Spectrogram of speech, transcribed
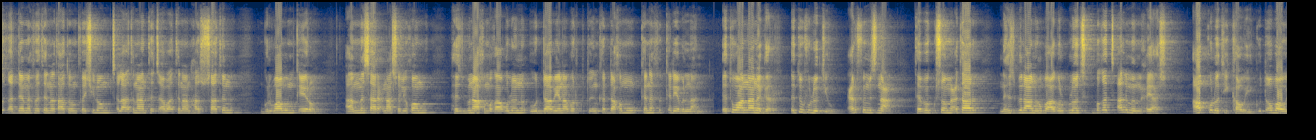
ዝቐደመ ፈተነታቶም ፈሺሎም ጸላእትናን ተጻባእትናን ሃሱሳትን ጉልባቦም ቀይሮም። ኣብ መሳርዕና ሰሊኾም ህዝብና ክመቓቕሉን ውዳቤና በርክቱን ከዳኸሙ ከነፍቅድ የብልናን። እቲ ዋና ነገር እቲ ፍሉጥ እዩ። ዕርፊ ምጽናዕ ተበግሶ ምዕታር ንህዝብና ንህቦ ኣገልግሎት ብቐጻሊ ምምሕያሽ ኣብ ፖለቲካዊ ቁጠባዊ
